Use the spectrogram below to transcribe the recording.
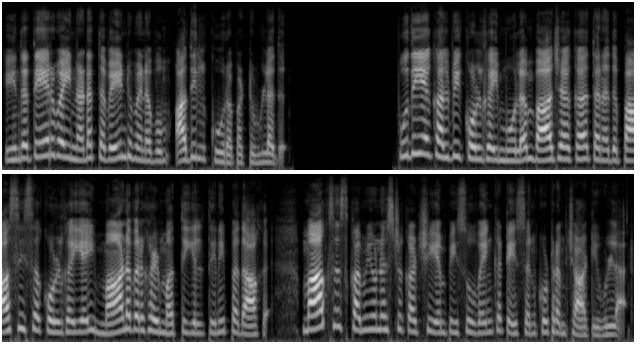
இந்த தேர்வை நடத்த வேண்டுமெனவும் அதில் கூறப்பட்டுள்ளது. புதிய கல்விக் கொள்கை மூலம் பாஜக தனது பாசிச கொள்கையை மாணவர்கள் மத்தியில் திணிப்பதாக மார்க்சிஸ்ட் கம்யூனிஸ்ட் கட்சி எம்பி சு. வெங்கடேசன் குற்றம் சாட்டியுள்ளார்.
